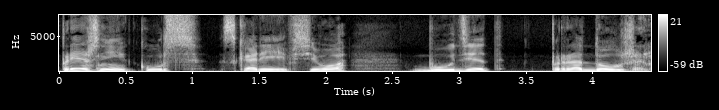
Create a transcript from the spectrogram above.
прежний курс, скорее всего, будет продолжен.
